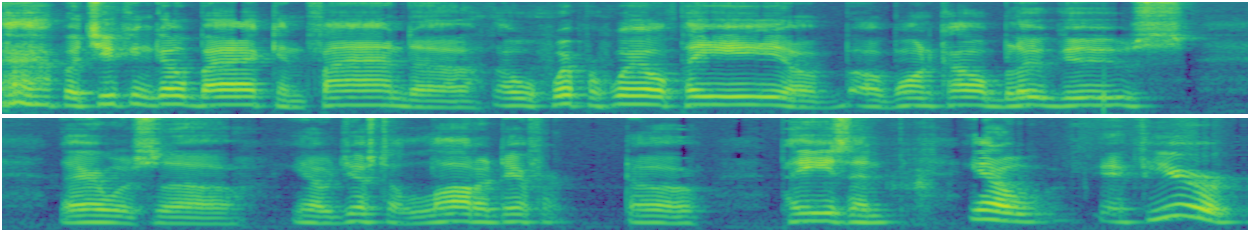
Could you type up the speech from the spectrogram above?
but you can go back and find uh, old whippoorwill pea, a, a one called blue goose. There was, uh, you know, just a lot of different peas. And, you know, if you're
